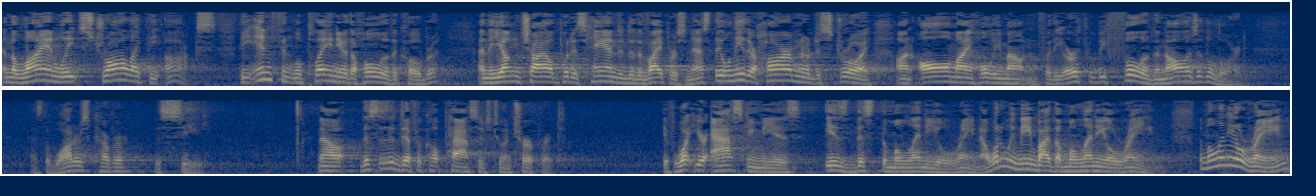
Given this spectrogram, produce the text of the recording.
and the lion will eat straw like the ox. The infant will play near the hole of the cobra, and the young child put his hand into the viper's nest. They will neither harm nor destroy on all my holy mountain, for the earth will be full of the knowledge of the Lord as the waters cover the sea. Now, this is a difficult passage to interpret. If what you're asking me is, is this the millennial reign? Now, what do we mean by the millennial reign? The millennial reign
